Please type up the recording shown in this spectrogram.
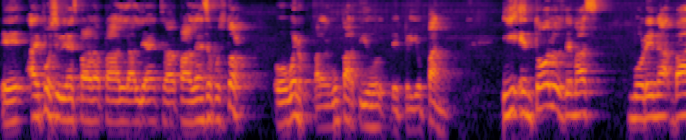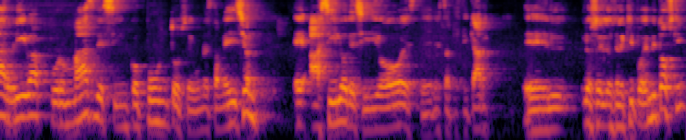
Eh, hay posibilidades para, para, la alianza, para la alianza opositor, o bueno, para algún partido de PRI PAN. Y en todos los demás, Morena va arriba por más de 5 puntos según esta medición. Eh, así lo decidió este, estatificar los, los, del equipo de Mitowski.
